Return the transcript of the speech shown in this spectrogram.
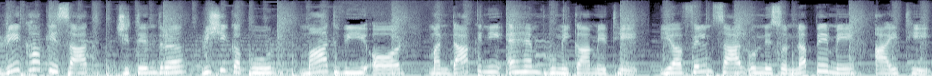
रेखा के साथ जितेंद्र, ऋषि कपूर, माधवी और मंदाकिनी अहम भूमिका में थे। यह फ़िल्म साल 1990 में आई थी।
